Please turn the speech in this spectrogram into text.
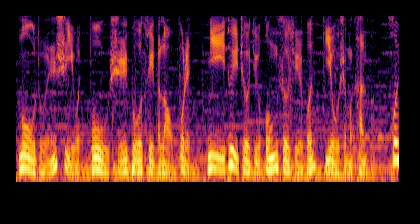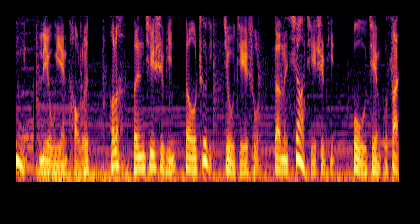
墓主人是一位五十多岁的老妇人。你对这具红色血棺有什么看法？欢迎留言讨论。好了，本期视频到这里就结束了，咱们下期视频不见不散。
